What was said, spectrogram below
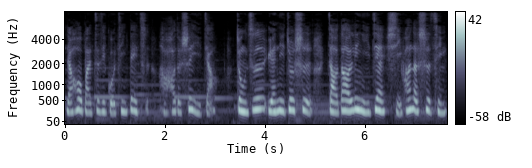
然后把自己裹进被子，好好的睡一觉。总之，原理就是找到另一件喜欢的事情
